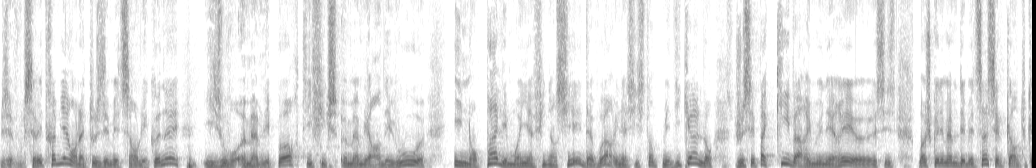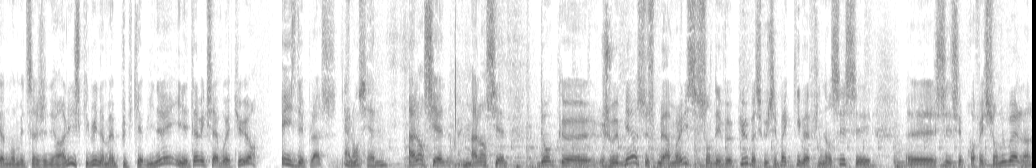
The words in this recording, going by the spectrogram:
Vous le savez très bien, on a tous des médecins, on les connaît. Ils ouvrent eux-mêmes les portes, ils fixent eux-mêmes les rendez-vous. Ils n'ont pas les moyens financiers d'avoir une assistante médicale. Donc, je ne sais pas qui va rémunérer euh, ces... Moi, je connais même des médecins, c'est le cas en tout cas de mon médecin généraliste, qui lui n'a même plus de cabinet. Il est avec sa voiture, et il se déplace. À l'ancienne À l'ancienne, à l'ancienne. Donc euh, je veux bien, mais à mon avis, ce sont des vœux pieux parce que je ne sais pas qui va financer ces, euh, ces, professions nouvelles. Hein.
